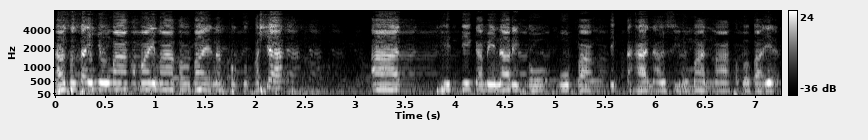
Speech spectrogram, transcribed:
Nasa sa inyong mga kamay, mga kababayan ng pagpupasya at hindi kami narito upang diktahan ang sinuman mga kababayan.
